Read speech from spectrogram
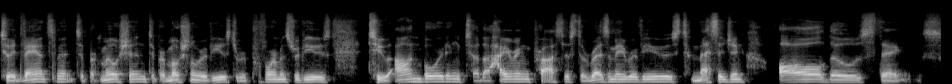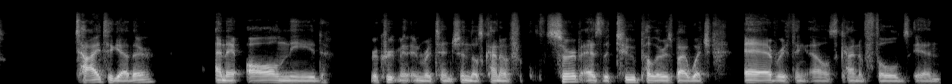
to advancement to promotion to promotional reviews to performance reviews to onboarding to the hiring process to resume reviews to messaging, all those things tie together and they all need recruitment and retention. Those kind of serve as the two pillars by which everything else kind of folds in.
